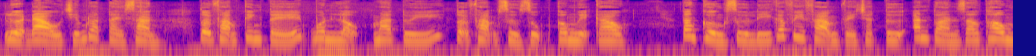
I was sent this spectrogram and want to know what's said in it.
lừa đảo chiếm đoạt tài sản, tội phạm kinh tế, buôn lậu, ma túy, tội phạm sử dụng công nghệ cao tăng cường xử lý các vi phạm về trật tự an toàn giao thông,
